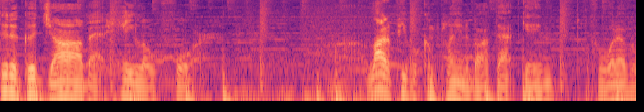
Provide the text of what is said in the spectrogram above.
did a good job at Halo 4. Uh, a lot of people complain about that game for whatever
